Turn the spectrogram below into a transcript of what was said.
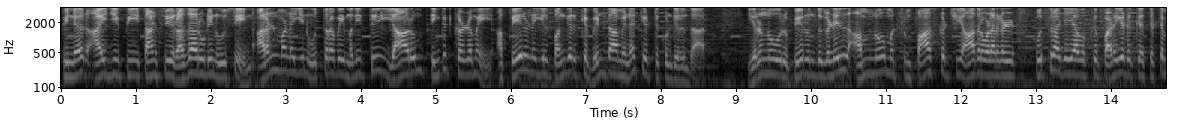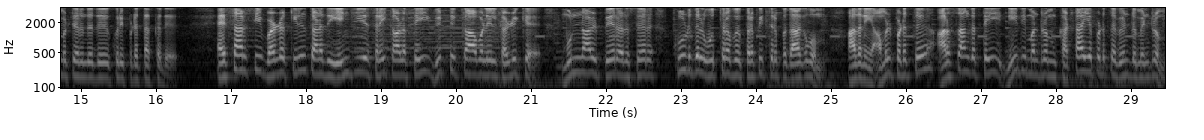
பின்னர் ஐஜிபி தான் ஸ்ரீ ரசாருடின் உசேன் அரண்மனையின் உத்தரவை மதித்து யாரும் திங்கட்கிழமை அப்பேரணியில் பங்கேற்க வேண்டாம் என கேட்டுக்கொண்டிருந்தார் இருநூறு பேருந்துகளில் அம்னோ மற்றும் பாஸ் கட்சி ஆதரவாளர்கள் புத்ராஜயாவுக்கு படையெடுக்க திட்டமிட்டிருந்தது குறிப்பிடத்தக்கது. எஸ்ஆர்சி வழக்கில் தனது எஞ்சிய சிறை காலத்தை வீட்டுக் காவலில் கழிக்க முன்னாள் பேரரசர் கூடுதல் உத்தரவு பிறப்பித்திருப்பதாகவும் அதனை அமல்படுத்த அரசாங்கத்தை நீதிமன்றம் கட்டாயப்படுத்த வேண்டும் என்றும்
